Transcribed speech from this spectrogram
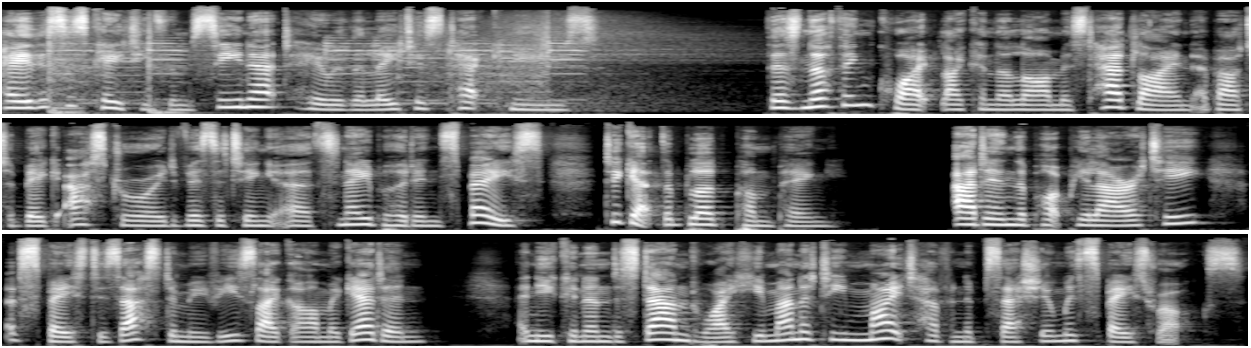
Hey, this is Katie from CNET here with the latest tech news. There's nothing quite like an alarmist headline about a big asteroid visiting Earth's neighbourhood in space to get the blood pumping. Add in the popularity of space disaster movies like Armageddon, and you can understand why humanity might have an obsession with space rocks.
